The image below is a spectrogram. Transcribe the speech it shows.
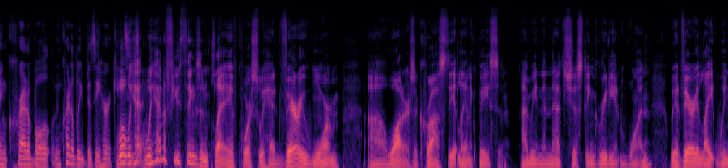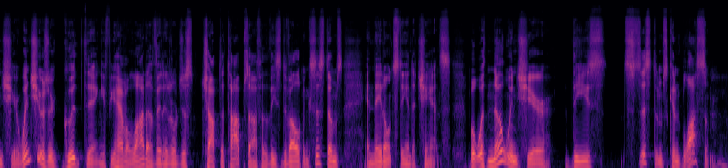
incredible, incredibly busy hurricane. Well, we season. had we had a few things in play. Of course, we had very warm uh, waters across the Atlantic Basin. I mean, and that's just ingredient one. We had very light wind shear. Wind shears are a good thing. If you have a lot of it, it'll just chop the tops off of these developing systems and they don't stand a chance. But with no wind shear, these systems can blossom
